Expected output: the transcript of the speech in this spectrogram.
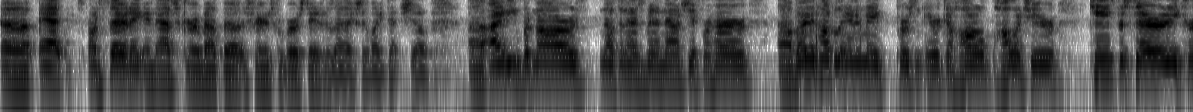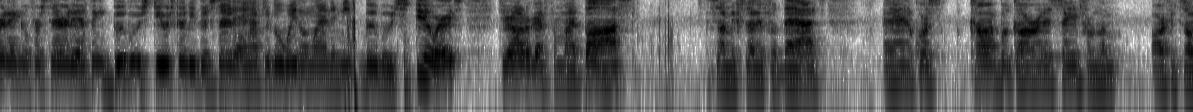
uh, at on Saturday and ask her about the experience for Burst Angels. I actually like that show. Uh, Irene Bedard, nothing has been announced yet for her. Uh, very popular anime person Erica Holler here. Kane for Saturday, Kurt Angle for Saturday. I think Boo Boo Stewart's going to be this Saturday. I have to go wait in line to meet Boo Boo Stewart through an autograph from my boss. So I'm excited for that. And of course, comic book artists, same from the Arkansas,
